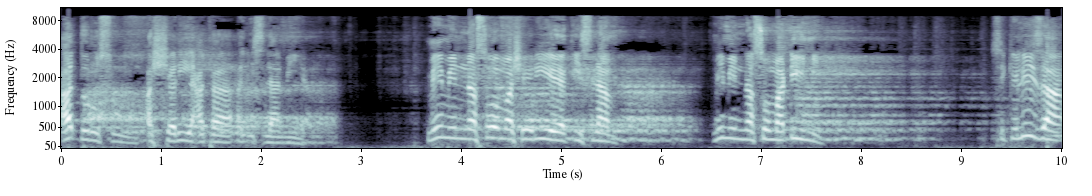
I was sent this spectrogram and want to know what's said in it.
adrusu ash-shari'ata al-islamiyya. Mimi ninasoma sheria ya Kiislamu. Mimi ninasoma dini. Sikiliza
